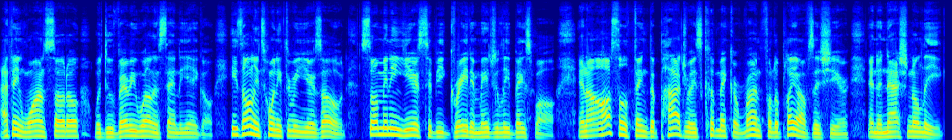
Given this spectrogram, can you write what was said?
I think Juan Soto would do very well in San Diego. He's only 23 years old, so many years to be great in Major League Baseball. And I also think the Padres could make a run for the playoffs this year in the National League.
